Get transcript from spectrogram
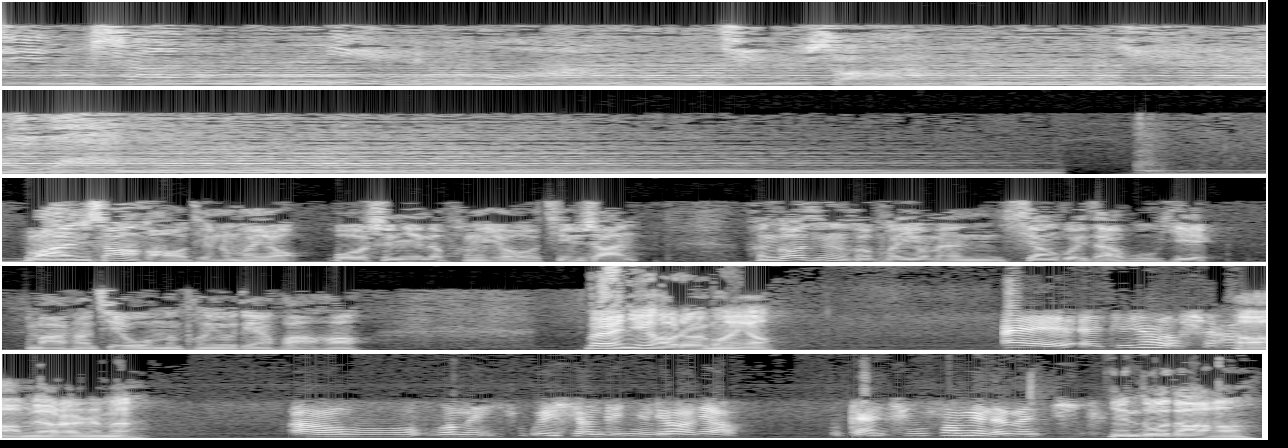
金山夜话，金山夜话。晚上好，听众朋友，我是您的朋友金山，很高兴和朋友们相会在午夜。马上接我们朋友电话哈。喂，你好，这位朋友。哎哎，金山老师啊。啊，我们聊点什么？哦，我我们我也想跟你聊聊感情方面的问题。您多大了？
